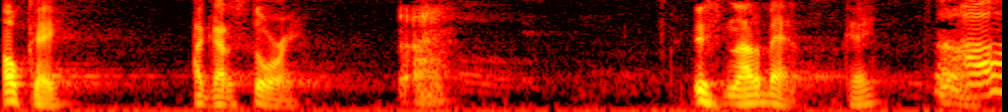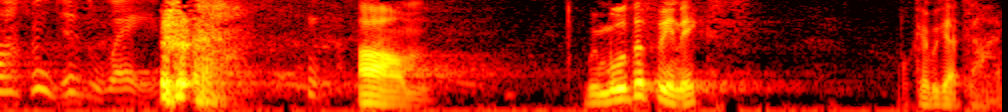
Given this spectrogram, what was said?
Okay, I got a story. this is not a bad, okay? Oh, I'm just waiting. um, we moved to Phoenix. Okay, we got time.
